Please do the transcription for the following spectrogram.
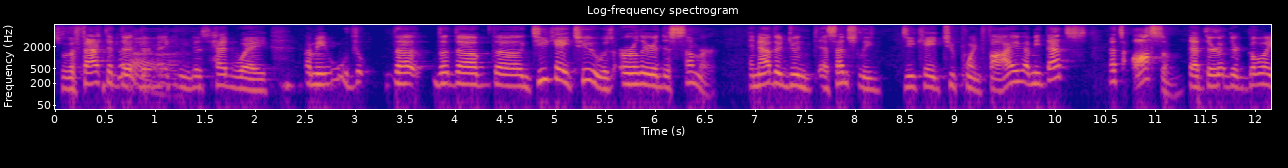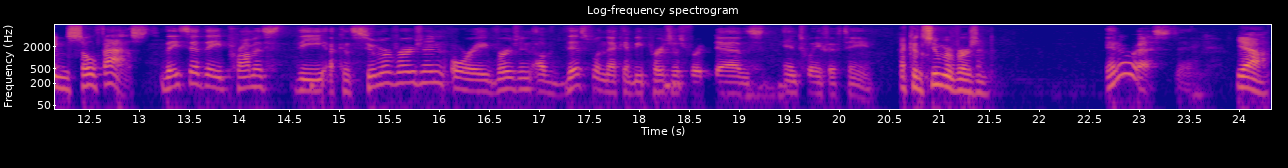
So the fact that they're, they're ah. making this headway, I mean, the the the the, the DK2 was earlier this summer, and now they're doing essentially DK 2.5. I mean, that's that's awesome that they're So- they're going so fast. They said they promised the a consumer version or a version of this one that can be purchased mm-hmm. for devs in 2015. A consumer version. Interesting. Yeah,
